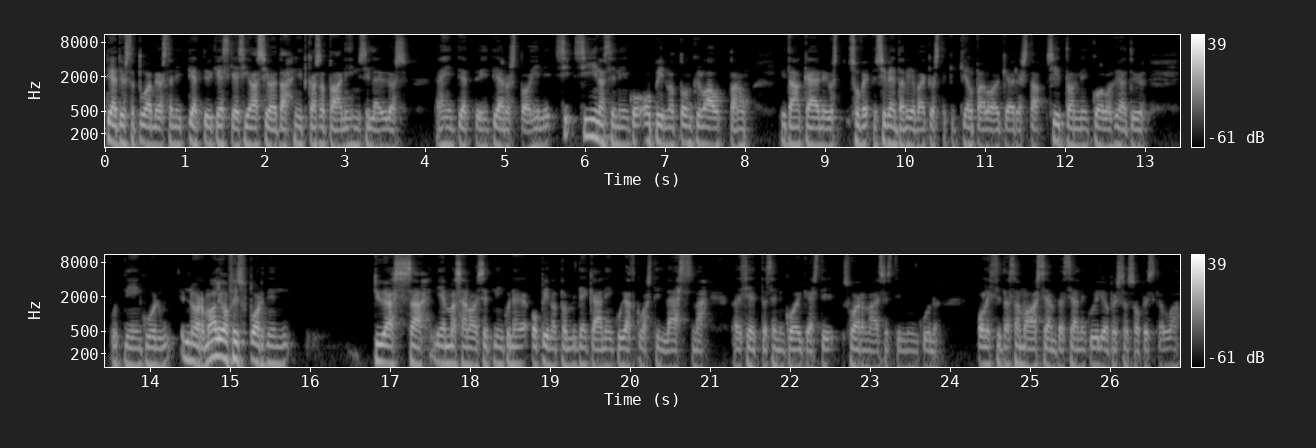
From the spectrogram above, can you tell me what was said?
tietyistä tuomioista niitä tiettyjä keskeisiä asioita, niitä kasataan ihmisille ylös näihin tiettyihin tiedostoihin, niin si- siinä se niin kuin opinnot on kyllä auttanut, mitä on käynyt just syventäviä vaikka jostakin kilpailuoikeudesta. Siitä on niin kuin ollut hyötyä, mutta niin kuin normaali office supportin työssä, niin en mä sanoisi, että niin kuin ne opinnot on mitenkään niin kuin jatkuvasti läsnä, tai se, että se niin kuin oikeasti suoranaisesti niin kuin olisi sitä samaa asiaa, mitä siellä niin kuin yliopistossa opiskellaan.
